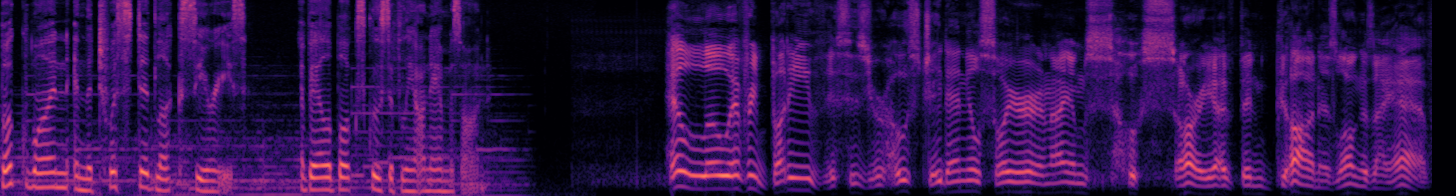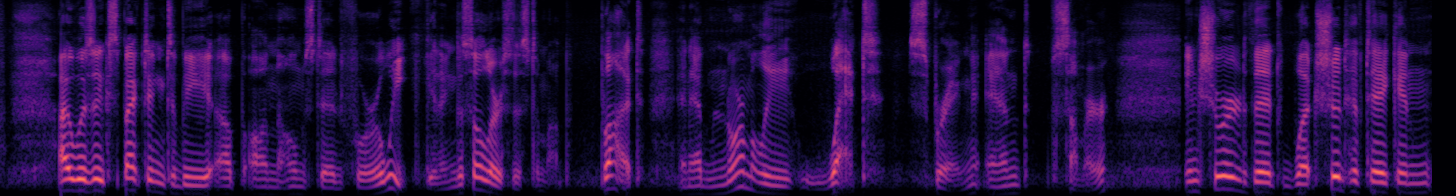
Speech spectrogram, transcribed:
book one in the Twisted Luck series, available exclusively on Amazon. Hello, everybody. This is your host, J. Daniel Sawyer, and I am so sorry I've been gone as long as I have. I was expecting to be up on the homestead for a week getting the solar system up, but an abnormally wet spring and summer ensured that what should have taken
